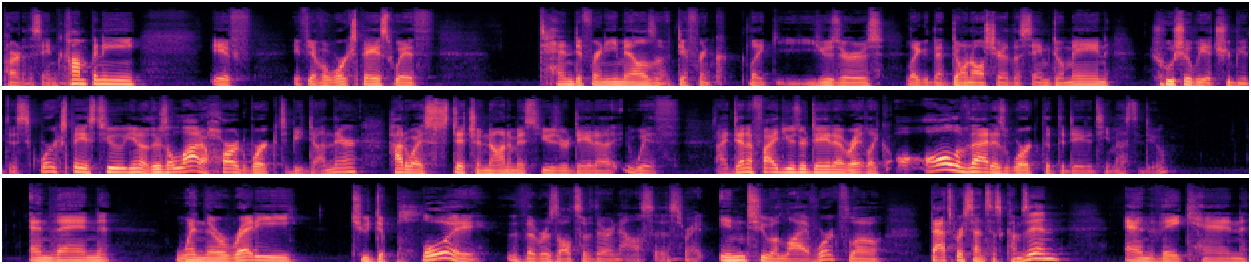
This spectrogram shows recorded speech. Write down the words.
part of the same company? If if you have a workspace with 10 different emails of different like users like that don't all share the same domain who should we attribute this workspace to you know there's a lot of hard work to be done there how do i stitch anonymous user data with identified user data right like all of that is work that the data team has to do And then when they're ready to deploy the results of their analysis, right, into a live workflow, that's where census comes in and they can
